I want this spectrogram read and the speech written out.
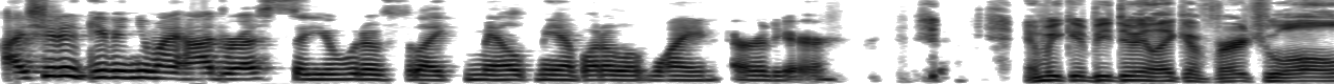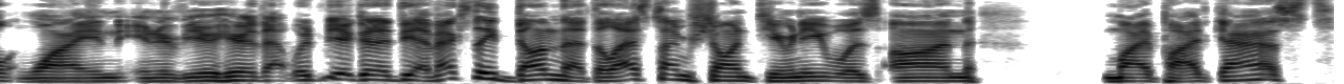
I should have given you my address so you would have like mailed me a bottle of wine earlier. and we could be doing like a virtual wine interview here. That would be a good idea. I've actually done that. The last time Sean Tierney was on my podcast,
